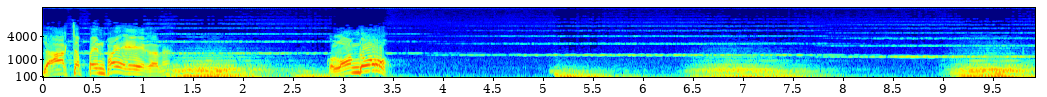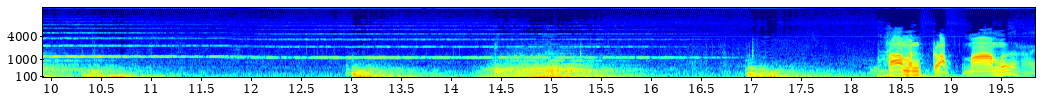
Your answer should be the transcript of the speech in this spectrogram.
อยากจะเป็นพระเอกอะนะ ก็ลองดู ถ้ามันกลับมาเมื่อไหร่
